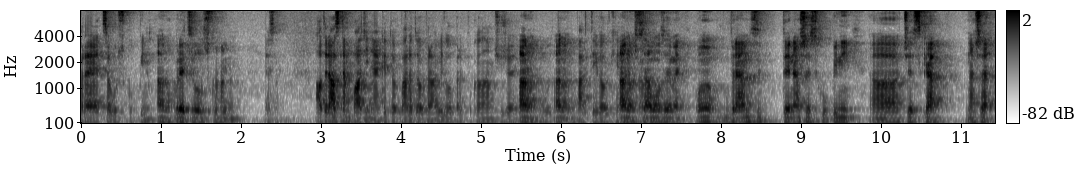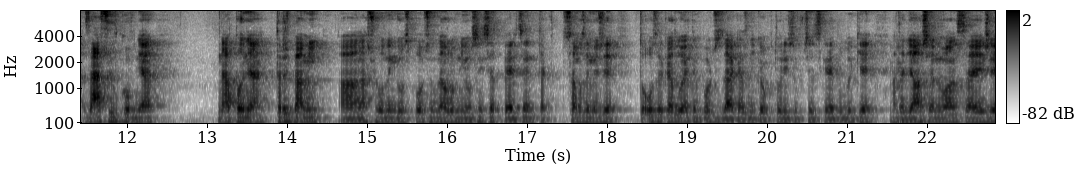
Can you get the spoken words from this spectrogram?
Pre celú skupinu? Áno, pre celú skupinu. Aha. Jasne. Ale teraz tam platí nejaké to paretovo pravidlo, predpokladám, čiže áno, áno. party veľkých Áno, samozrejme. Ono v rámci tej našej skupiny Česká, naša zásilkovňa naplňa tržbami našu holdingovú spoločnosť na úrovni 80%, tak samozrejme, že to ozrkadluje aj ten počet zákazníkov, ktorí sú v Českej republike. A tá mhm. ďalšia nuansa je, že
